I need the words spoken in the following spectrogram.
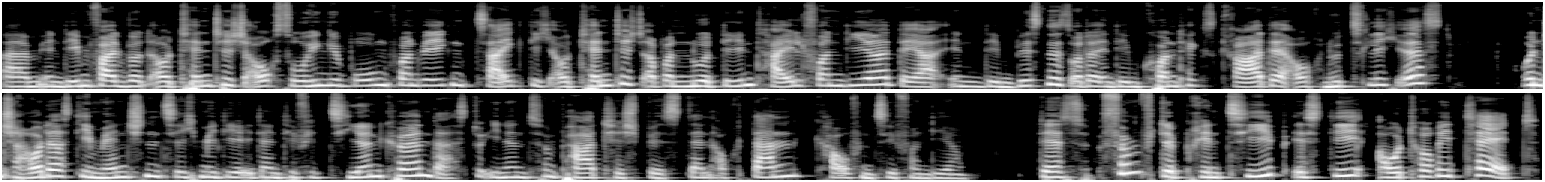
Ähm, in dem Fall wird authentisch auch so hingebogen von wegen, zeig dich authentisch, aber nur den Teil von dir, der in dem Business oder in dem Kontext gerade auch nützlich ist. Und schau, dass die Menschen sich mit dir identifizieren können, dass du ihnen sympathisch bist, denn auch dann kaufen sie von dir. Das fünfte Prinzip ist die Autorität.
